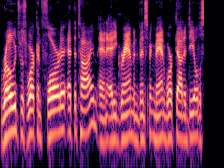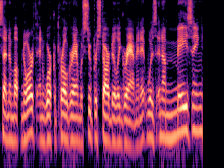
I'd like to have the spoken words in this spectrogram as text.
Rhodes was working Florida at the time, and Eddie Graham and Vince McMahon worked out a deal to send him up north and work a program with superstar Billy Graham. And it was an amazing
